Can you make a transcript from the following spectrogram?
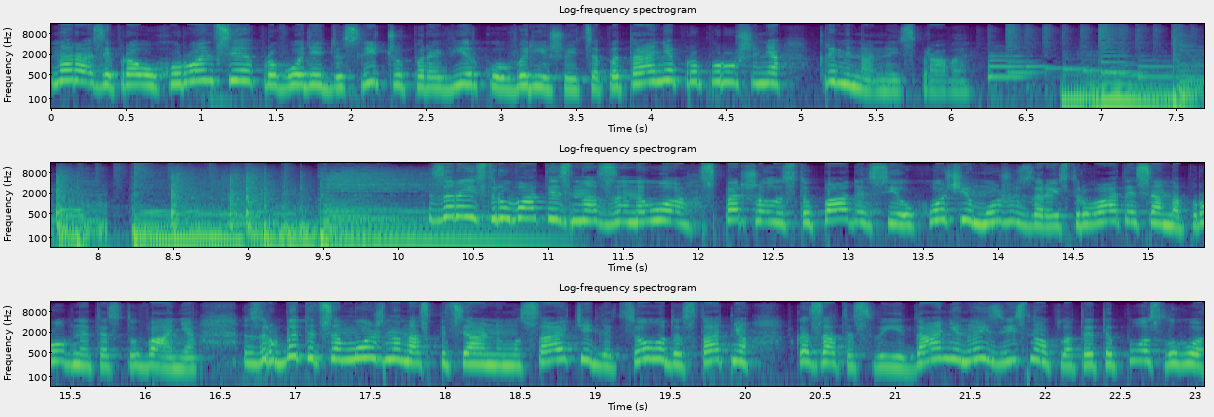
Наразі правоохоронці проводять дослідчу перевірку. Вирішується питання про порушення кримінальної справи. Зареєструватись на ЗНО з 1 листопада всі охочі можуть зареєструватися на пробне тестування. Зробити це можна на спеціальному сайті. Для цього достатньо вказати свої дані, ну і звісно оплатити послугу.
